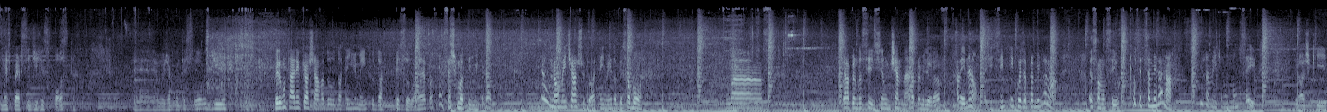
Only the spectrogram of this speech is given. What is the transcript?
uma espécie de resposta é, hoje aconteceu de perguntarem o que eu achava do, do atendimento da pessoa. Ah, você acha que o meu atendimento é bom? Eu realmente acho que o atendimento da pessoa é bom. Mas ela perguntou se, se não tinha nada para melhorar. Eu falei, não, a gente sempre tem coisa para melhorar. Eu só não sei o que, você precisa melhorar. E realmente eu não, não sei. Eu acho que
